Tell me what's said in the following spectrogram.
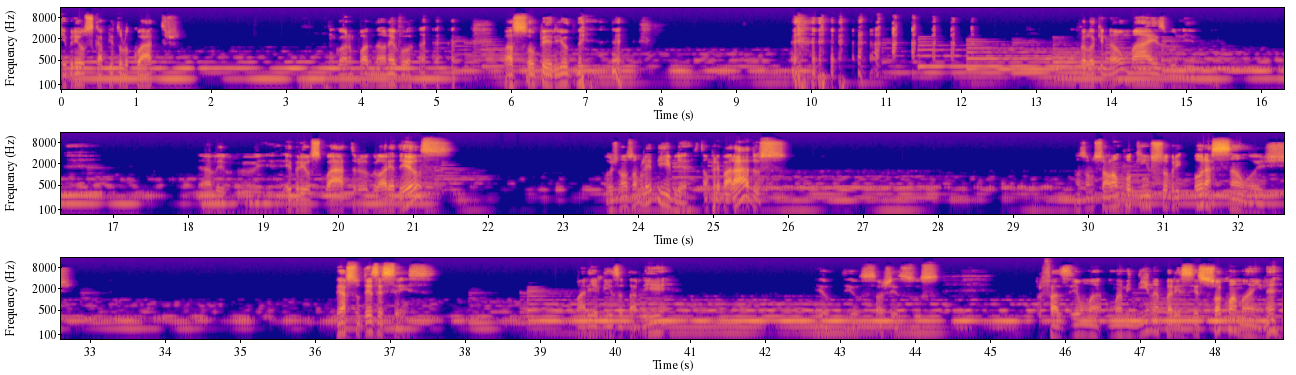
Hebreus capítulo 4. Agora não pode não, né, vô? Passou o período, né? Falou que não mais bonito. Aleluia. Hebreus 4, glória a Deus. Hoje nós vamos ler Bíblia. Estão preparados? Vamos falar um pouquinho sobre oração hoje. Verso 16. Maria Elisa está ali. Meu Deus, só Jesus. Para fazer uma, uma menina parecer só com a mãe, né?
